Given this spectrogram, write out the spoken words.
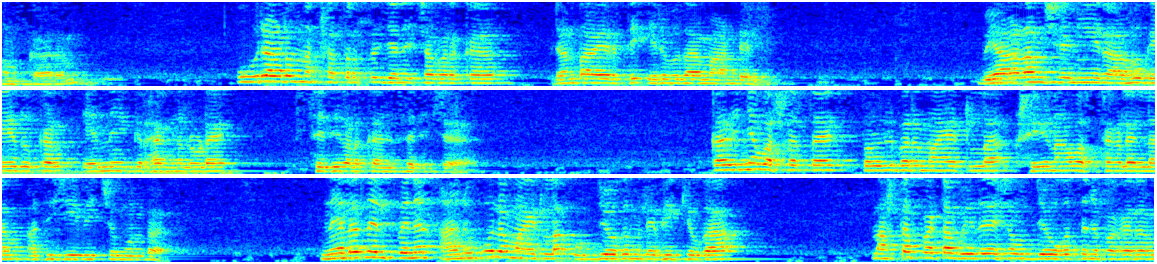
നമസ്കാരം. പൂരാടം നക്ഷത്രത്തിൽ ജനിച്ചവർക്ക് രണ്ടായിരത്തി ഇരുപതാം ആണ്ടിൽ വ്യാഴം ശനി രാഹുകേതുക്കൾ എന്നീ ഗ്രഹങ്ങളുടെ സ്ഥിതികൾക്കനുസരിച്ച് കഴിഞ്ഞ വർഷത്തെ തൊഴിൽപരമായിട്ടുള്ള ക്ഷീണാവസ്ഥകളെല്ലാം അതിജീവിച്ചുകൊണ്ട് നിലനിൽപ്പിന് അനുകൂലമായിട്ടുള്ള ഉദ്യോഗം ലഭിക്കുക നഷ്ടപ്പെട്ട വിദേശ ഉദ്യോഗത്തിന് പകരം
